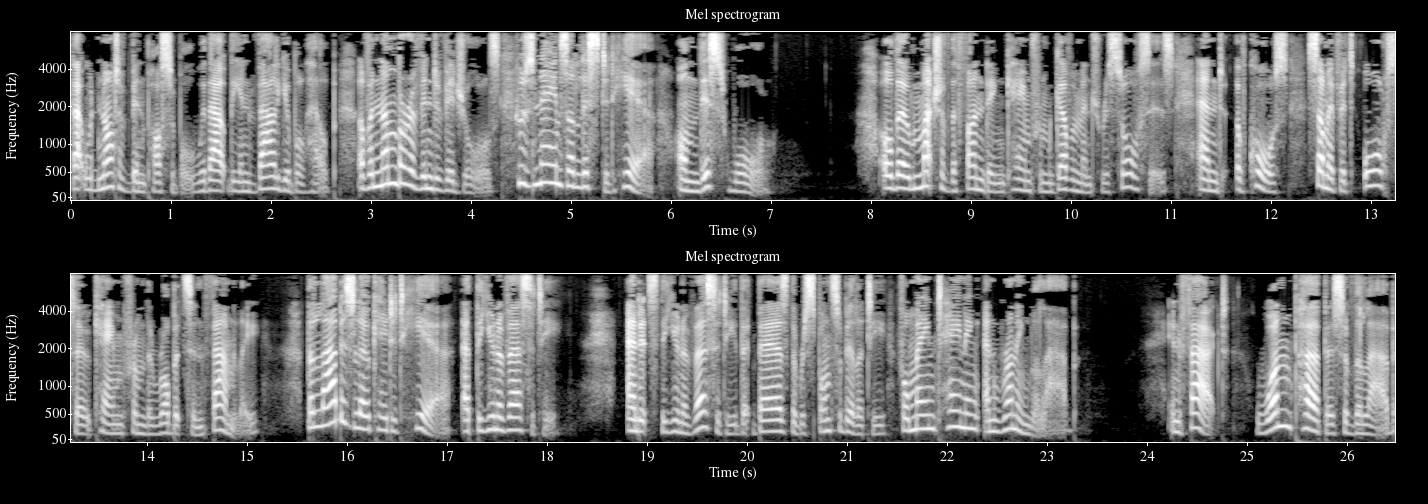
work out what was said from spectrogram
That would not have been possible without the invaluable help of a number of individuals whose names are listed here on this wall. Although much of the funding came from government resources, and, of course, some of it also came from the Robertson family, the lab is located here at the university, and it's the university that bears the responsibility for maintaining and running the lab. In fact, one purpose of the lab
